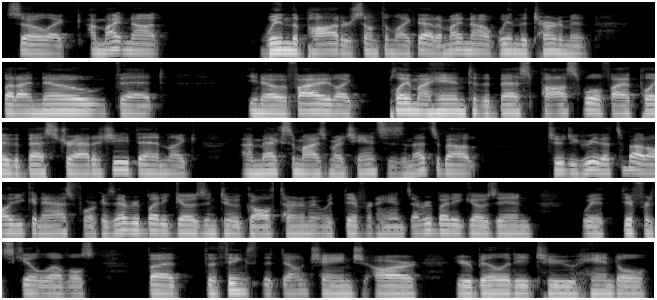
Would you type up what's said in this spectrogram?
so like I might not win the pot or something like that. I might not win the tournament, but I know that you know if I like play my hand to the best possible, if I play the best strategy, then like I maximize my chances, and that's about to a degree. That's about all you can ask for because everybody goes into a golf tournament with different hands. Everybody goes in with different skill levels. But the things that don't change are your ability to handle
